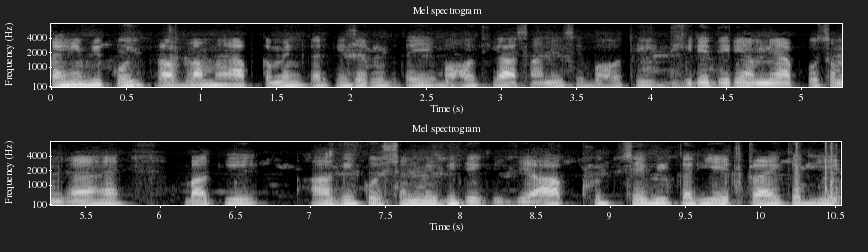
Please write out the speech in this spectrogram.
कहीं भी कोई प्रॉब्लम है, आप कमेंट करके ज़रूर बताइए। बहुत ही आसानी से, बहुत ही धीरे धीरे हमने आपको समझाया है। बाकी आगे क्वेश्चन में भी देख लीजिए। आप खुद से भी करिए ट्राई करिए।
